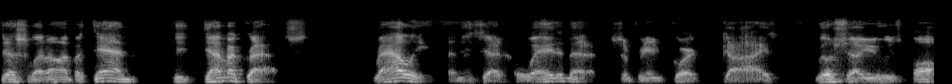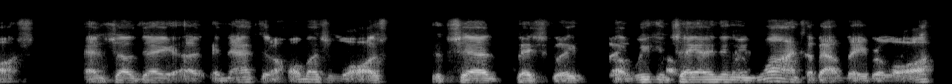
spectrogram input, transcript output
this went on, but then the Democrats rallied and they said, "Wait a minute, Supreme Court guys, we'll show you who's boss." And so they uh, enacted a whole bunch of laws that said basically uh, we can say anything we want about labor law,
